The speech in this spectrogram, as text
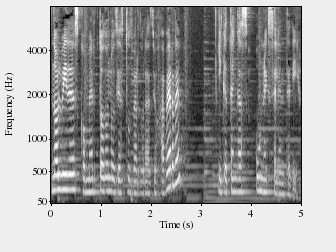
No olvides comer todos los días tus verduras de hoja verde y que tengas un excelente día.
